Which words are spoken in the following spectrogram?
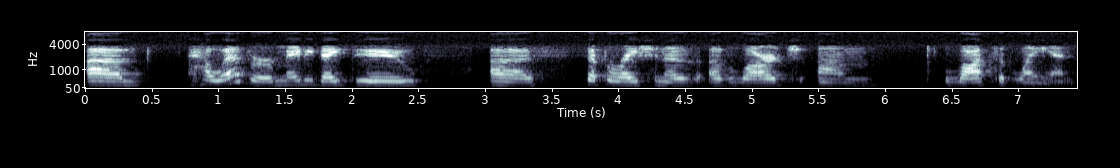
Um, however, maybe they do uh, separation of, of large um, lots of land.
